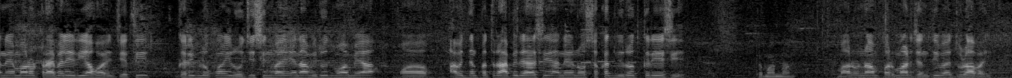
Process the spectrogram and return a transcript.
અને અમારો ટ્રાઇબલ એરિયા હોય જેથી ગરીબ લોકોની રોજી છીનવાય એના વિરુદ્ધમાં અમે આ આવેદનપત્ર આપી રહ્યા છીએ અને એનો સખત વિરોધ કરીએ છીએ. તમારું નામ? મારું નામ પરમાર જયંતિભાઈ ધુળાભાઈ.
